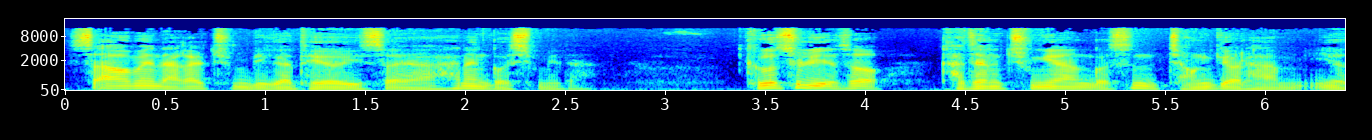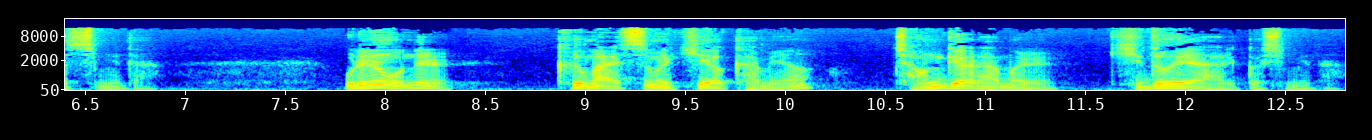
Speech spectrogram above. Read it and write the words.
싸움에 나갈 준비가 되어 있어야 하는 것입니다. 그것을 위해서 가장 중요한 것은 정결함이었습니다. 우리는 오늘 그 말씀을 기억하며 정결함을 기도해야 할 것입니다.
